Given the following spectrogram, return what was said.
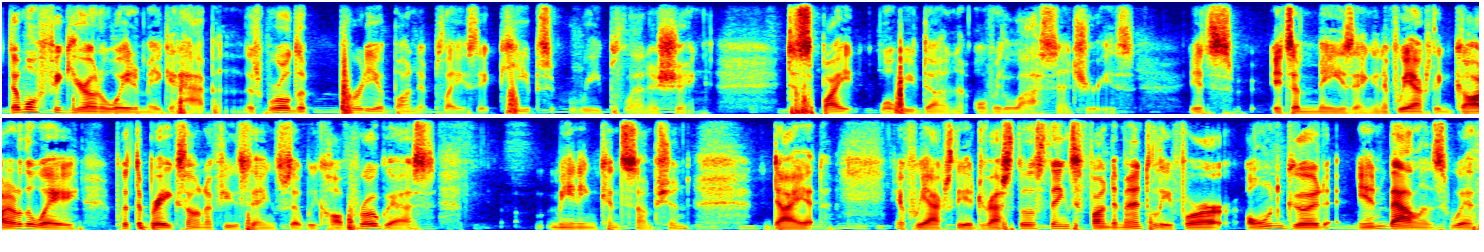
then we'll figure out a way to make it happen. This world's a pretty abundant place, it keeps replenishing, despite what we've done over the last centuries. It's it's amazing. And if we actually got out of the way, put the brakes on a few things that we call progress, meaning consumption, mm-hmm. diet, if we actually address those things fundamentally for our own good in balance with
